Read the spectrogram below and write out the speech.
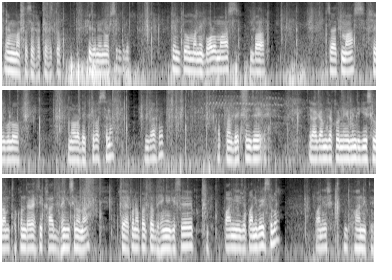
স্যাং মাছ আছে ঘাটে হয়তো সেই জন্য নড়ছে এগুলো। কিন্তু মানে বড় মাছ বা জাত মাছ সেগুলো নড়া দেখতে পাচ্ছে না। যাই হোক, আপনারা দেখছেন যে এর আগে আমি যখন নির্মিন্দি গিয়েছিলাম তখন দেখা যাচ্ছে খাদ ভেঙেছিল না। তো এখন আপাতত ভেঙে গেছে, পানি এই যে পানি বেড়ছিল পানির ধোঁয়া নিতে।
